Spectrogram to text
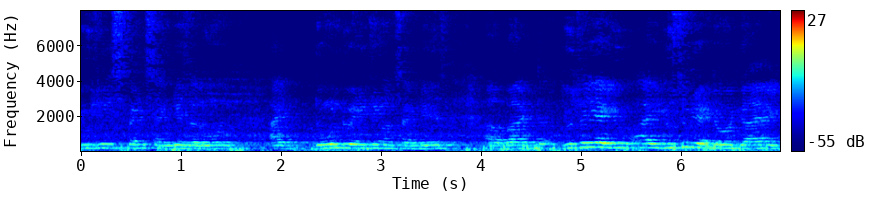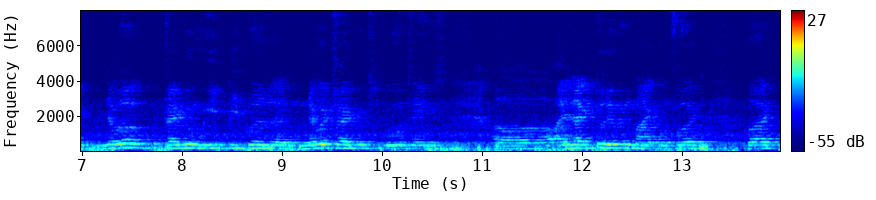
usually spend Sundays alone. I don't do anything on Sundays. Uh, but usually, I, I used to be an introvert guy. I try to meet people and never try to explore things. I like to live in my comfort, but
